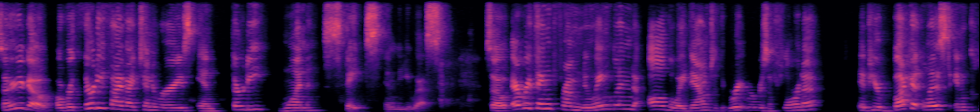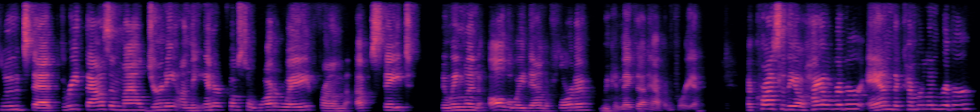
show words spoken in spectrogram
So here you go, over 35 itineraries in 31 states in the US. So everything from New England all the way down to the Great Rivers of Florida. If your bucket list includes that 3,000 mile journey on the intercoastal waterway from upstate New England all the way down to Florida, we can make that happen for you. Across the Ohio River and the Cumberland River,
